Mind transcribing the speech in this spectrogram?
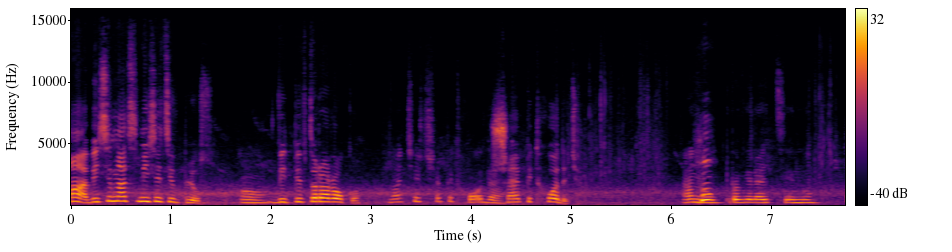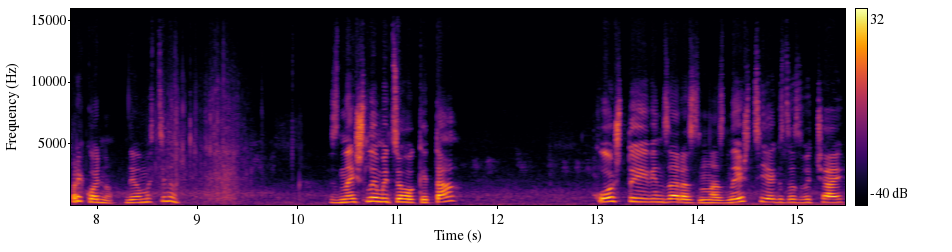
А, 18 місяців плюс. О, Від півтора року. значить, ще підходить. Ще підходить. А ну, провіряй ціну. Прикольно. Дивимось ціну. Знайшли ми цього кита. Коштує він зараз на знижці, як зазвичай.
